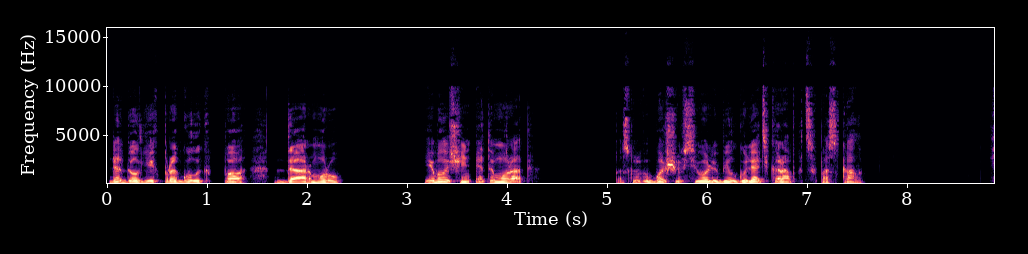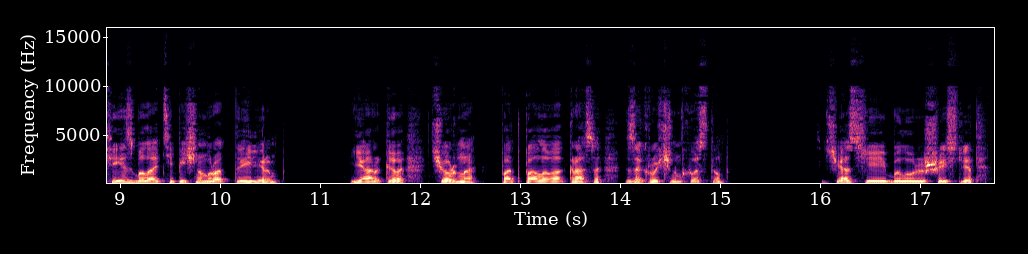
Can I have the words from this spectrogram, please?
для долгих прогулок по Дармуру. Я был очень этому рад, поскольку больше всего любил гулять карабкаться по скалам. Фис была типичным ротвейлером, яркого черно-подпалого окраса с закрученным хвостом. Сейчас ей было уже шесть лет.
